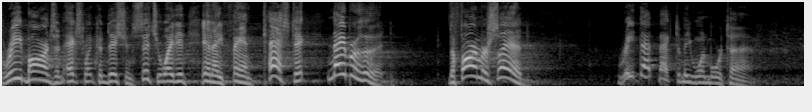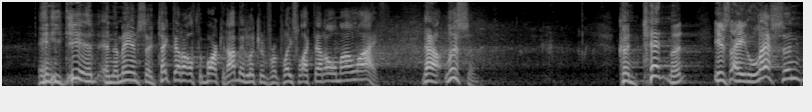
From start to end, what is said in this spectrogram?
three barns in excellent condition, situated in a fantastic neighborhood. The farmer said, Read that back to me one more time. And he did, and the man said, Take that off the market. I've been looking for a place like that all my life. Now, listen contentment is a lesson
